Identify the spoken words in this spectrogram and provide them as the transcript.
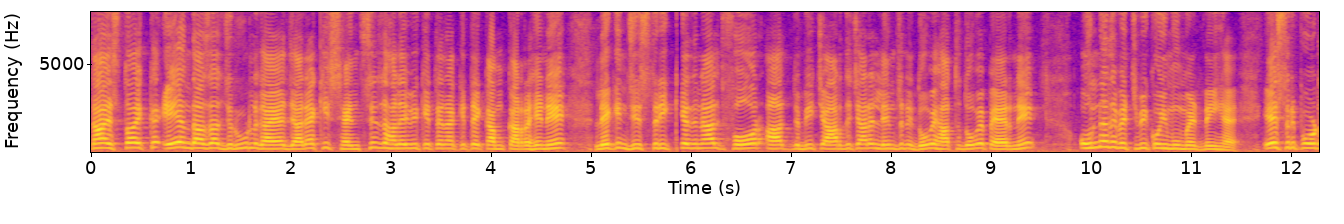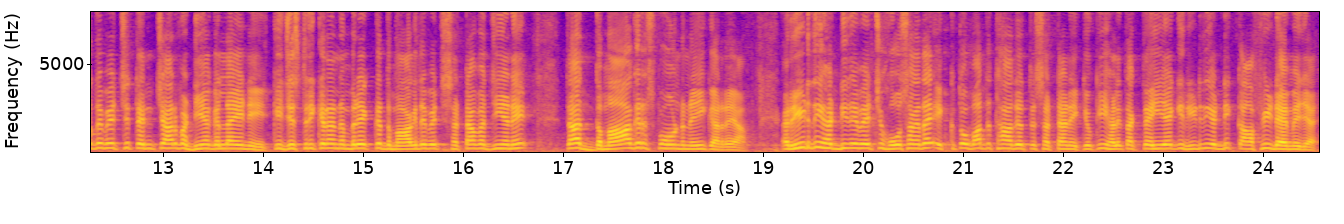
ਤਾਂ ਇਸ ਤੋਂ ਇੱਕ ਇਹ ਅੰਦਾਜ਼ਾ ਜ਼ਰੂਰ ਲਗਾਇਆ ਜਾ ਰਿਹਾ ਕਿ ਸੈਂਸਸ ਹਲੇ ਵੀ ਕਿਤੇ ਨਾ ਕਿਤੇ ਕੰਮ ਕਰ ਰਹੇ ਨੇ। ਲੇਕਿਨ ਜਿਸ ਤਰੀਕੇ ਦੇ ਨਾਲ ਫੋਰ ਆ ਵੀ ਚਾਰ ਦੇ ਚਾਰੇ ਲਿੰਬਸ ਨੇ, ਦੋਵੇਂ ਹੱਥ, ਦੋਵੇਂ ਪੈਰ ਨੇ ਉਹਨਾਂ ਦੇ ਵਿੱਚ ਵੀ ਕੋਈ ਮੂਵਮੈਂਟ ਨਹੀਂ ਹੈ। ਇਸ ਰਿਪੋਰਟ ਦੇ ਵਿੱਚ ਤਿੰਨ ਚਾਰ ਵੱਡੀਆਂ ਗੱਲਾਂ ਇਹ ਨੇ ਕਿ ਜਿਸ ਤਰੀਕੇ ਨਾਲ ਨੰਬਰ 1 ਦਿਮਾਗ ਦੇ ਵਿੱਚ ਸੱਟਾਂ ਵੱਜੀਆਂ ਨੇ, ਤਾਂ ਦਿਮਾਗ ਰਿਸਪੌਂਡ ਨਹੀਂ ਕਰ ਰਿਹਾ। ਰੀੜ ਦੀ ਹੱਡੀ ਦੇ ਵਿੱਚ ਹੋ ਸਕਦਾ ਇੱਕ ਤੋਂ ਵੱਧ ਥਾਂ ਦੇ ਉੱਤੇ ਸੱਟਾਂ ਨੇ, ਕਿਉਂਕਿ ਹਲੇ ਤੱਕ ਤਾਂ ਇਹ ਹੈ ਕਿ ਰੀੜ ਦੀ ਹੱਡੀ ਕਾਫੀ ਡੈਮੇਜ ਹੈ।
